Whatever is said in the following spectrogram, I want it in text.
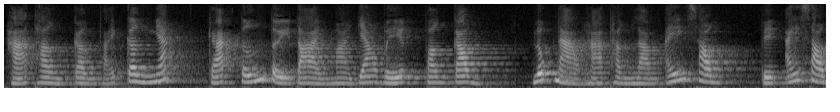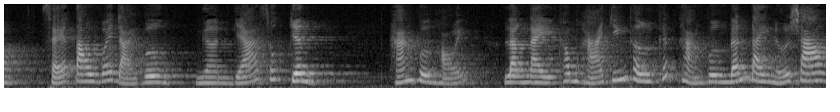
Hạ thần cần phải cân nhắc Các tướng tùy tài mà giao việc, phân công. Lúc nào hạ thần làm ấy xong, Việc ấy xong sẽ tâu với đại vương Nghênh giá xuất chinh. Hán vương hỏi, Lần này không hạ chiến thư khích hạng vương đến đây nữa sao?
